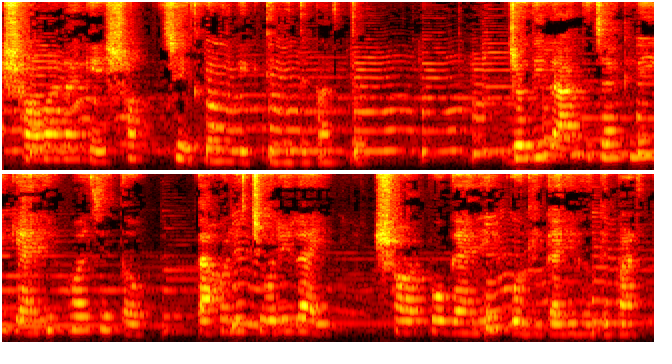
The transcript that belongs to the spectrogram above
সবার আগে সবচেয়ে ধনী ব্যক্তি হতে পারত। যদি রাত জাগলেই জ্ঞানী হওয়া যেত, তাহলে চোরেরাই সর্বজ্ঞানের অধিকারী হতে পারত।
